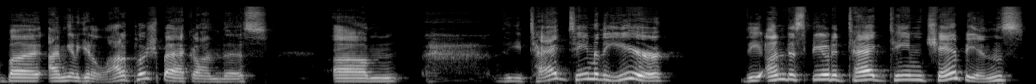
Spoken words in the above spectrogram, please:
but I'm going to get a lot of pushback on this. Um, the tag team of the year, the undisputed tag team champions,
